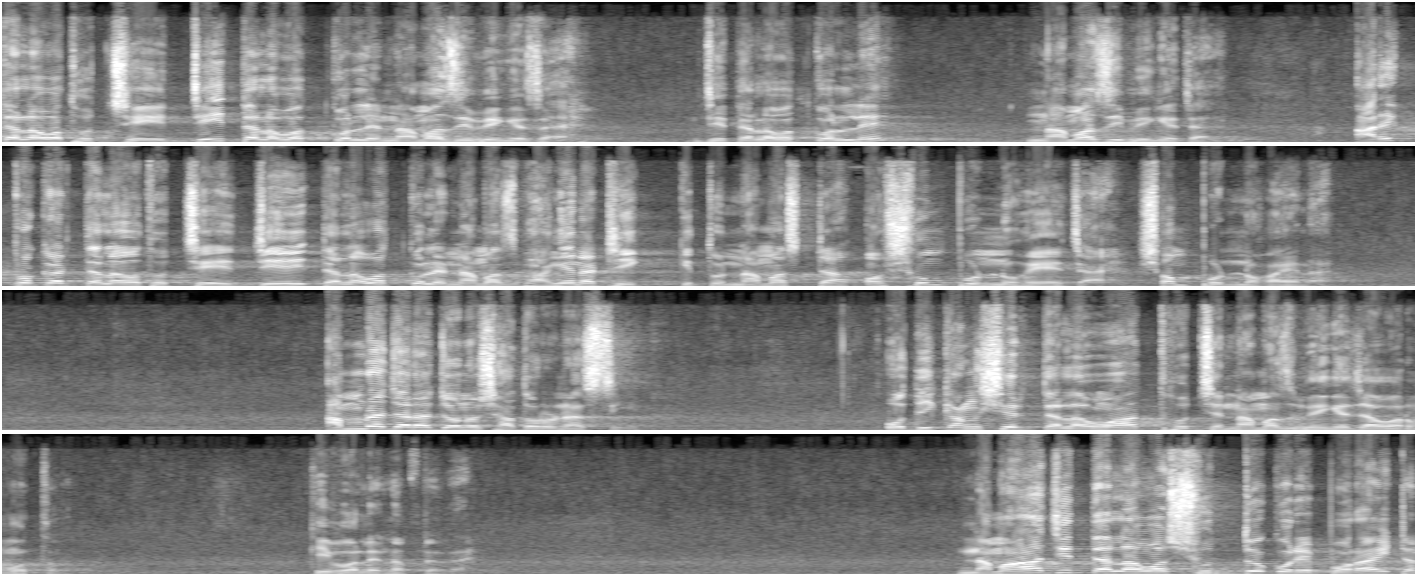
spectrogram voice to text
তেলাওয়াত হচ্ছে, যেই তেলাওয়াত করলে নামাজই ভেঙে যায়। যে তেলাওয়াত করলে নামাজই ভেঙে যায়। আরেক প্রকার তেলাওয়াত হচ্ছে, যে তেলাওয়াত করলে নামাজ ভাঙে না ঠিক, কিন্তু নামাজটা অসম্পূর্ণ হয়ে যায়, সম্পূর্ণ হয় না। আমরা যারা জনসাধারণ আছি, অধিকাংশের তেলাওয়াত হচ্ছে নামাজ ভেঙে যাওয়ার মতো। কি বলেন আপনারা? নামাজি তেলাওয়াত শুদ্ধ করে পড়া, এটা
